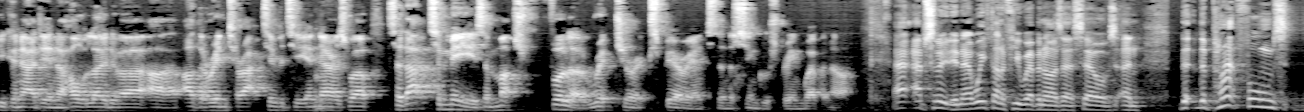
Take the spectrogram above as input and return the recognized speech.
you can add in a whole load of uh, uh, other interactivity in there as well. So that to me is a much fuller, richer experience than a single stream webinar. Uh, absolutely. Now we've done a few webinars ourselves, and the, the platforms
